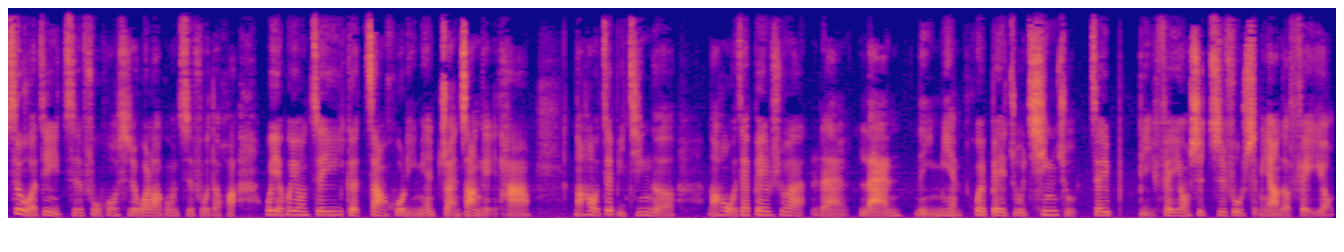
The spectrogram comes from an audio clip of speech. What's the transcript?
是我自己支付或是我老公支付的话，我也会用这一个账户里面转账给他。然后这笔金额，然后我在备注栏栏里面会备注清楚这笔费用是支付什么样的费用。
